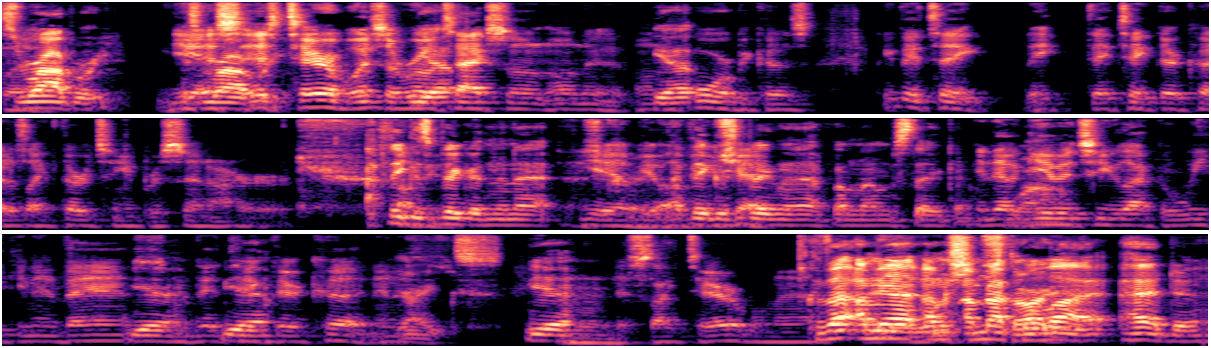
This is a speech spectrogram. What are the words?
It's robbery. Yeah, It's it's, robbery. it's terrible. It's a real Yep. tax on, on the on the poor because I think they take they, they take their cut as like thirteen percent. I heard, I think it's bigger than that. yeah, I think it's check. bigger than that if I'm not mistaken. and they'll Wow. give it to you like a week in advance. Yeah, they yeah. take their cut, and it's, Yikes. Yeah. it's like terrible, man. Because I, I mean, Yeah, I, I'm, I'm not gonna lie. I had to.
